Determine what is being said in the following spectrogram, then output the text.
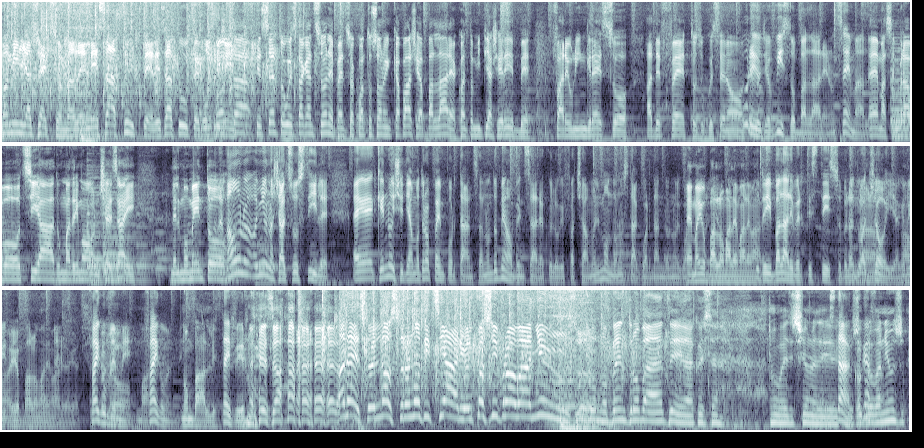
famiglia Jackson, le, le sa tutte, le sa tutte, Ogni complimenti. volta che sento questa canzone penso a quanto sono incapace a ballare, a quanto mi piacerebbe fare un ingresso ad effetto su queste note. Pure io no? ti ho visto ballare, non sei male. Eh, ma sembravo zia ad un matrimonio, cioè, sai, nel momento. Vabbè, ma uno- ognuno ha il suo stile. È che noi ci diamo troppa importanza, non dobbiamo pensare a quello che facciamo. Il mondo non sta guardando noi. Eh, ma io ballo male, male, male. Tu devi ballare per te stesso, per la tua No, no. gioia, No, capito? io ballo male, male, ragazzi. Fai come Proprio me, male. fai come me. Non balli. Stai fermo. esatto. Adesso il nostro notiziario, il Così Prova News. Buongiorno, ben trovati a questa nuova edizione di stanco, Prova fa? News.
